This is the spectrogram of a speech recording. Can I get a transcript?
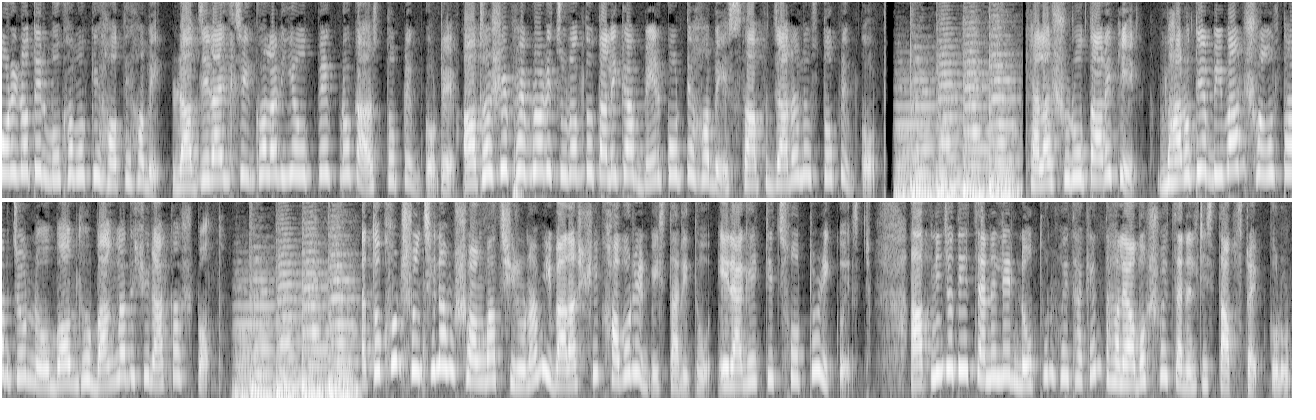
পরিণতির মুখোমুখি হতে হবে। রাজ্যের আইন শৃঙ্খলা নিয়ে উদ্বেগ প্রকাশ সুপ্রিম কোর্টে। আঠাশে ফেব্রুয়ারি চূড়ান্ত তালিকা বের করতে হবে সাফ জানালো সুপ্রিম কোর্ট। খেলা শুরু তারিখের। ভারতীয় বিমান সংস্থার জন্য বন্ধ বাংলাদেশের আকাশপথ। এতক্ষণ শুনছিলাম সংবাদ শিরোনাম এবার আসছি খবরের বিস্তারিত। এর আগে একটি ছোট্ট রিকোয়েস্ট আপনি যদি চ্যানেলে নতুন হয়ে থাকেন, তাহলে অবশ্যই চ্যানেলটি সাবস্ক্রাইব করুন।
